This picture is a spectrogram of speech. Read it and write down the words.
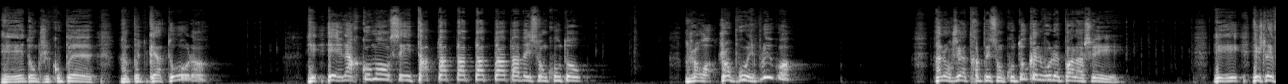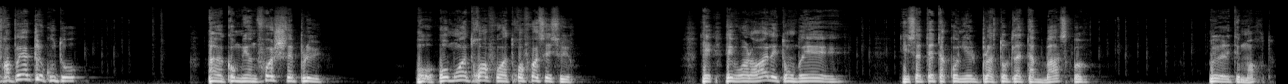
Et donc, j'ai coupé un peu de gâteau, là. Et, elle a recommencé, tap, tap, tap, tap, avec son couteau. J'en pouvais plus, quoi. Alors j'ai attrapé son couteau qu'elle voulait pas lâcher. Et, je l'ai frappé avec le couteau. Euh, combien de fois, je sais plus. au moins trois fois, trois fois c'est sûr. Et, et, voilà, elle est tombée. Et sa tête a cogné le plateau de la table basse, quoi. Elle était morte.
